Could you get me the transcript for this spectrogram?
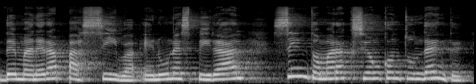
de manera pasiva en una espiral sin tomar acción contundente.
